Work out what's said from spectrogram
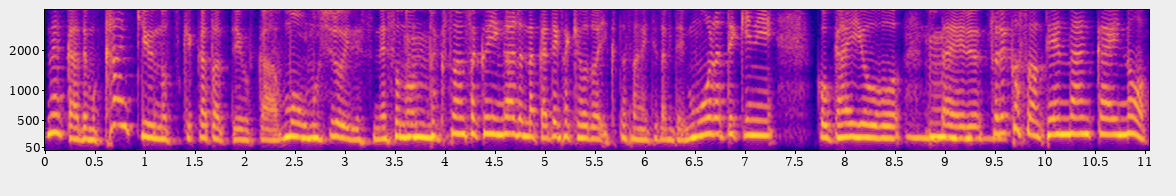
なんかでも緩急のつけ方っていうか、もう面白いですね。そのたくさん作品がある中で、先ほど生田さんが言ってたみたいに、網羅的にこう概要を伝える。それこそ展覧会の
